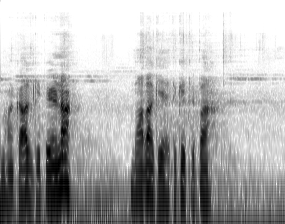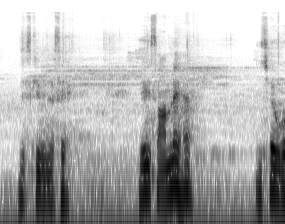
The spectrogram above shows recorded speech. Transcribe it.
महाकाल की प्रेरणा बाबा की हत की कृपा, जिसकी वजह से यही सामने है पीछे वो।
